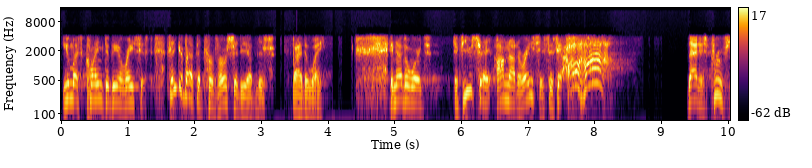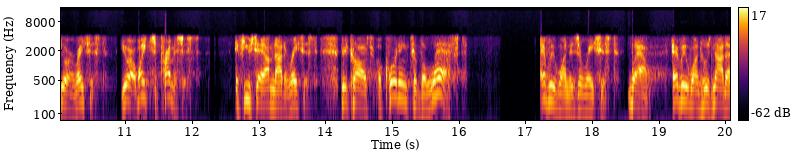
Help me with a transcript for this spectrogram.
you must claim to be a racist. Think about the perversity of this, by the way. In other words, if you say, I'm not a racist, they say, aha! That is proof you're a racist. You're a white supremacist if you say I'm not a racist. Because according to the left, everyone is a racist. Well, everyone who's not a,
